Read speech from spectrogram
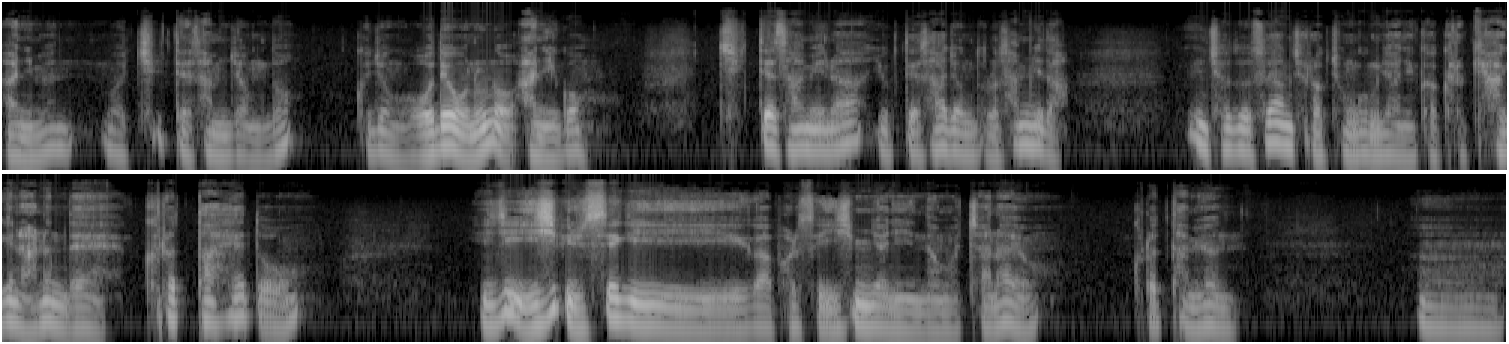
아니면 뭐 7대 3 정도 그 정도 5대 5는 아니고 7대 3이나 6대 4 정도로 삽니다. 저도 서양 철학 전공자니까 그렇게 하긴 하는데 그렇다 해도 이제 21세기가 벌써 20년이 넘었잖아요. 그렇다면 어,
